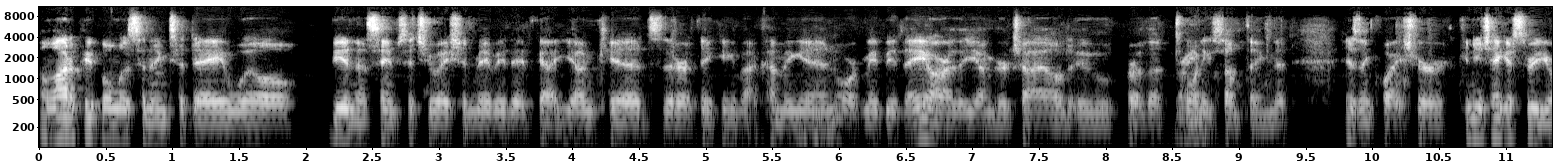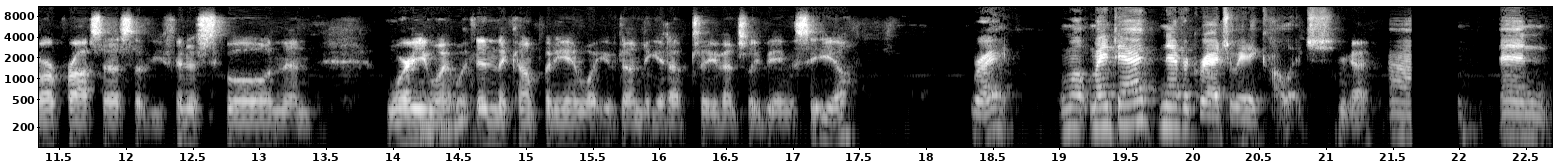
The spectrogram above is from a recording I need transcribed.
A lot of people listening today will be in that same situation. Maybe they've got young kids that are thinking about coming in, or maybe they are the younger child who, or the 20 something that isn't quite sure. Can you take us through your process of you finished school and then where you went Mhm. within the company and what you've done to get up to eventually being the CEO? Right. Well, my dad never graduated college. Okay. And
